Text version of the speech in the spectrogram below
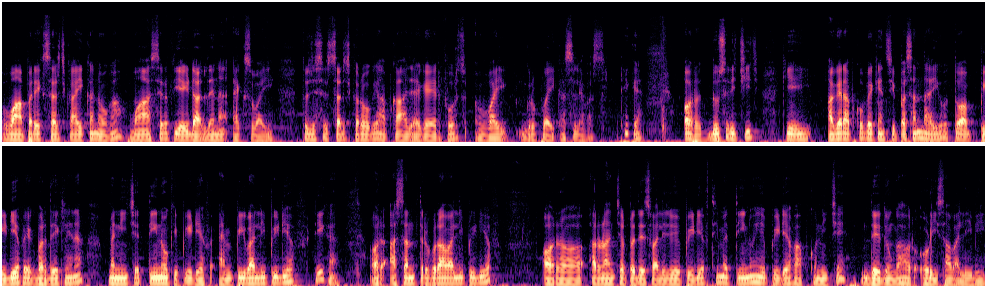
वहाँ पर एक सर्च का आइकन होगा। वहाँ सिर्फ़ यही डाल देना एक्स वाई तो जिसे सर्च करोगे, आपका आ जाएगा air force Y group Y का सिलेबस, ठीक है? और दूसरी चीज़ कि अगर आपको वैकेंसी पसंद आई हो तो आप पीडीएफ एक बार देख लेना। मैं नीचे तीनों की पीडीएफ एमपी वाली पीडीएफ ठीक है, और असम त्रिपुरा वाली पीडीएफ और अरुणाचल प्रदेश वाली जो ये पीडीएफ थी, मैं तीनों ये पीडीएफ आपको नीचे दे दूँगा, और उड़ीसा वाली भी।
